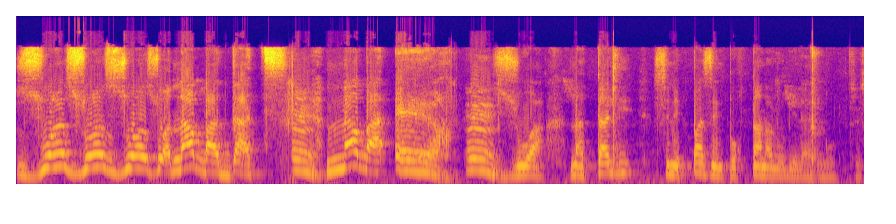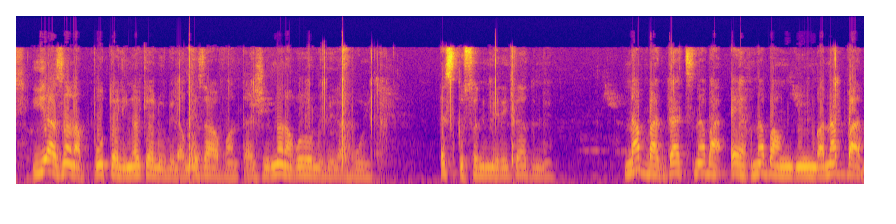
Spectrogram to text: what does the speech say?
zwa zwa zwa zwa na badate hmm. na baheure zwa natali ce n'est pas important nalobela yango ye aza na poto alingaki alobela yango eza avantage ngai nakoya olobela boye est ce que ça ne me regarde même na badate na baheure na bangonga na ba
